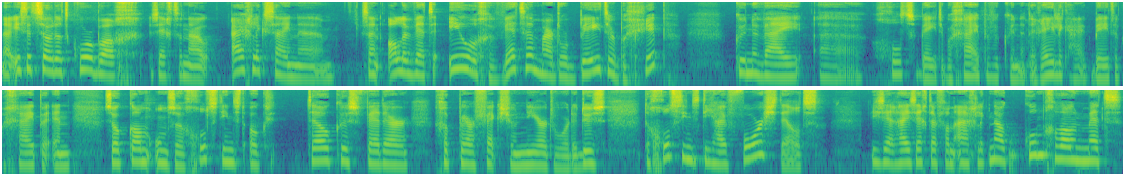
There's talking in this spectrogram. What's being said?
Nou is het zo dat Korbach zegt er nou, eigenlijk zijn, uh, zijn alle wetten eeuwige wetten, maar door beter begrip kunnen wij uh, God beter begrijpen. We kunnen de redelijkheid beter begrijpen. En zo kan onze godsdienst ook telkens verder geperfectioneerd worden. Dus de godsdienst die hij voorstelt, die zegt, hij zegt daarvan eigenlijk, nou kom gewoon met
